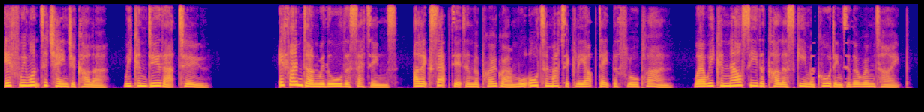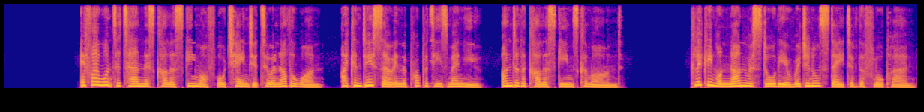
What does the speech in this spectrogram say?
If we want to change a color, we can do that too. If I'm done with all the settings, I'll accept it and the program will automatically update the floor plan, where we can now see the color scheme according to the room type. If I want to turn this color scheme off or change it to another one, I can do so in the Properties menu, under the Color Schemes command. Clicking on None restore the original state of the floor plan.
